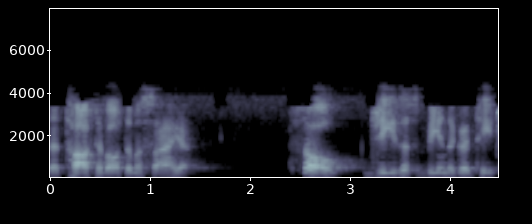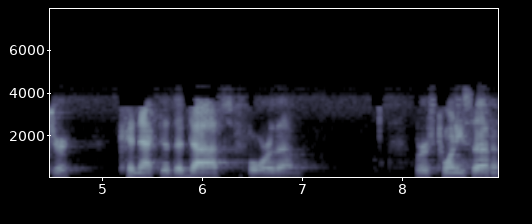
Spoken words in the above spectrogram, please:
that talked about the Messiah. So, Jesus, being the good teacher, connected the dots for them. Verse 27.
